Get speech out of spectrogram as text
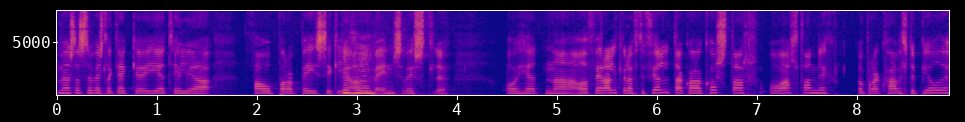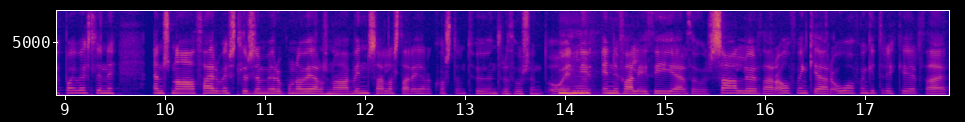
meðan þessi veisla geggja og ég til í að fá bara basically Mhm. alveg eins veislu. Og hérna, og það fer algjörlega eftir fjölda, hvað það kostar og allt hannig og bara hvað viltu bjóða upp á í veislinni en svona þær veislur sem eru búin að vera svona vinsælastar er að kosta um 200.000 og inni, innifali í því er þú veist salur, það er áfengi, það er óáfengi drikkir, það er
